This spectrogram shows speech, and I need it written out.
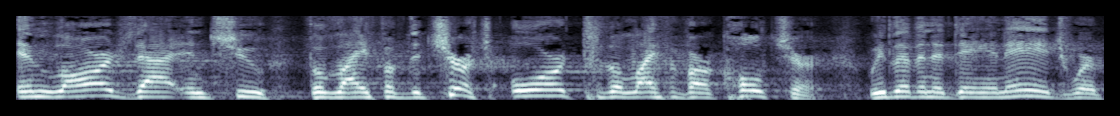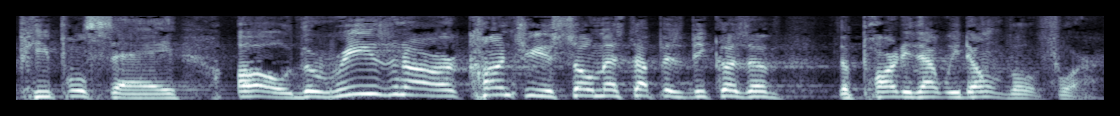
enlarge that into the life of the church or to the life of our culture, we live in a day and age where people say, oh, the reason our country is so messed up is because of the party that we don't vote for.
